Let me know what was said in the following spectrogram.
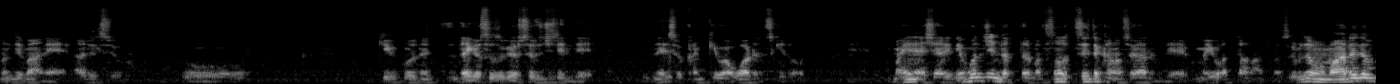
うんなんでまあね、あれですよ。こう、結構ね、大学卒業する時点で、ね、そう関係は終わるんですけど、まあ変な話、あれ日本人だったらまたその後ついた可能性があるんで、まあよかったなと思いますけど、でもまああれでも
